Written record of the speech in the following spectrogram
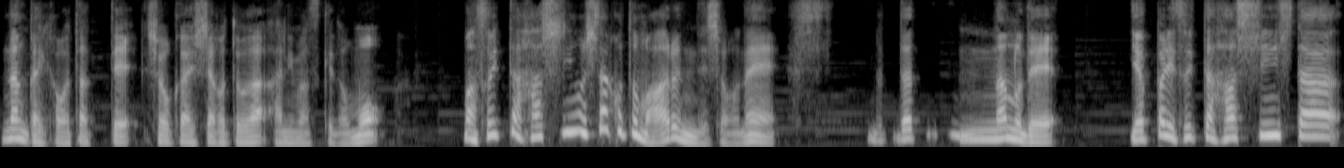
何回か渡って紹介したことがありますけども、まあそういった発信をしたこともあるんでしょうね。だ、なので、やっぱりそういった発信した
